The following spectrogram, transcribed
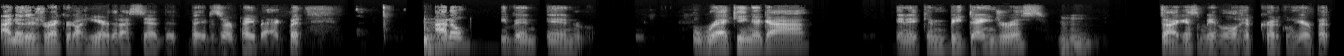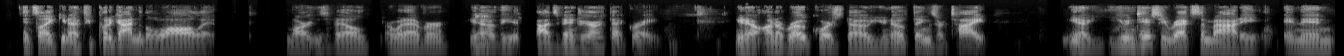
I know there's record on here that I said that they deserve payback, but I don't even in wrecking a guy, and it can be dangerous. Mm-hmm. So I guess I'm being a little hypocritical here, but it's like you know if you put a guy into the wall at Martinsville or whatever, you Yeah. know the odds of injury aren't that great. You know, on a road course though, you know things are tight. You know, you intentionally wreck somebody, and then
